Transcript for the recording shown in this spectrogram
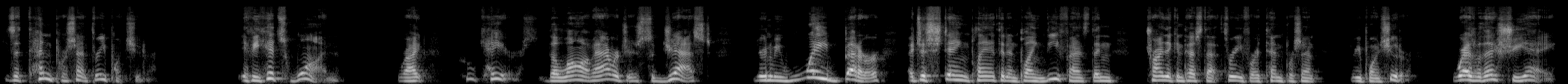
he's a 10% three point shooter. If he hits one, right, who cares? The law of averages suggests you're going to be way better at just staying planted and playing defense than trying to contest that three for a 10% three point shooter. Whereas with SGA,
